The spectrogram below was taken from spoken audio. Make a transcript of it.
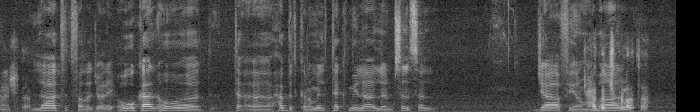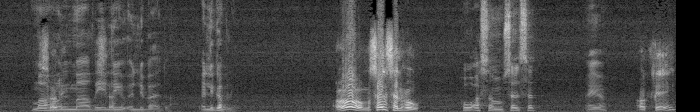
إن شاء الله. لا تتفرجوا عليه. هو كان هو ت- آه، حبة كراميل تكملة للمسلسل جاء في رمضان. حبة شوكولاتة. ما هو سوري. الماضي سوري. اللي اللي بعده اللي قبله. أوه مسلسل هو. هو أصلا مسلسل. أيوه. okay.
